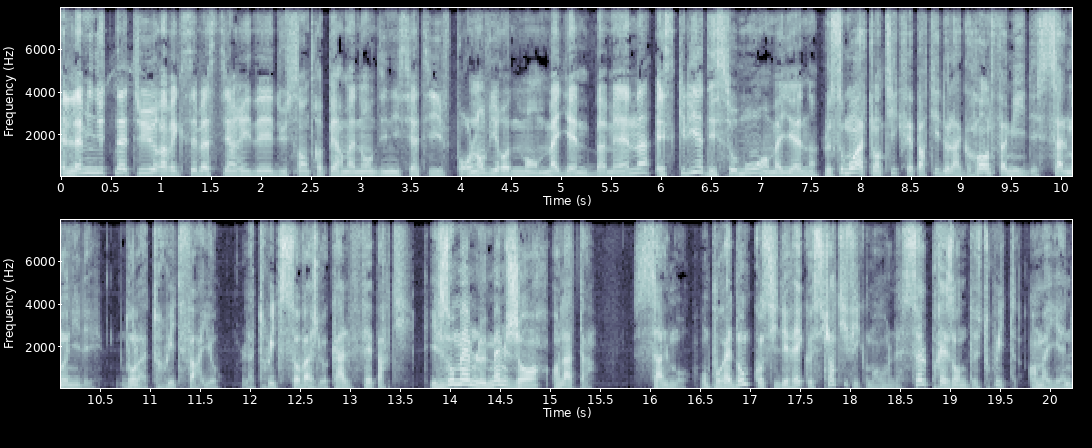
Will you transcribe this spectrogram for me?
La Minute Nature avec Sébastien Ridé du Centre permanent d'initiative pour l'environnement Mayenne-Bamène. Est-ce qu'il y a des saumons en Mayenne? Le saumon atlantique fait partie de la grande famille des salmonidés, dont la truite fario, la truite sauvage locale, fait partie. Ils ont même le même genre en latin, salmo. On pourrait donc considérer que scientifiquement, la seule présence de truite en Mayenne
